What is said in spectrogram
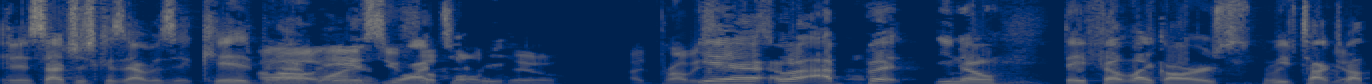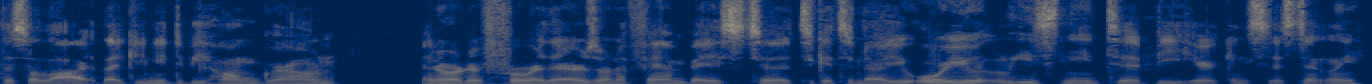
it's not just because I was a kid, but oh, I wanted ASU to watch every, too. I'd probably yeah, well, I, but you know, they felt like ours. We've talked about this a lot. Like you need to be homegrown in order for the Arizona fan base to to get to know you, or you at least need to be here consistently.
